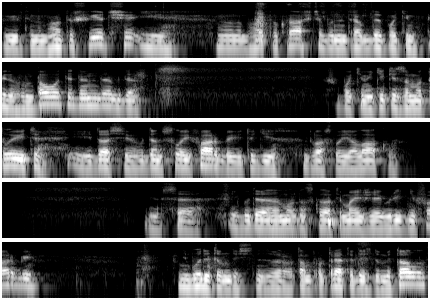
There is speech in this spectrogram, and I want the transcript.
Повірте, набагато швидше і ну, набагато краще, бо не треба буде потім підґрунтовувати де-де буде. Що потім і тільки замотуєте і дасть один слой фарби і тоді два слоя лаку. І все. І буде, можна сказати, майже як в рідній фарбі. Не буде там десь там протрети десь до металу.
